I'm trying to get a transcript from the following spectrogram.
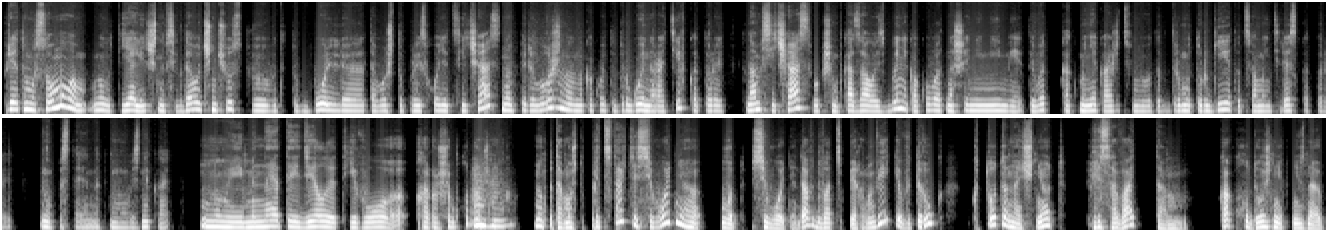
При этом у Сомова, ну, вот я лично всегда очень чувствую вот эту боль э, того, что происходит сейчас, но переложено на какой-то другой нарратив, который к нам сейчас, в общем, казалось бы, никакого отношения не имеет. И вот, как мне кажется, у него эта драматургия, тот самый интерес, который, ну, постоянно к нему возникает. Ну, именно это и делает его хорошим художником. Мгм. Ну, потому что представьте, сегодня, вот сегодня, да, в 21 веке вдруг кто-то начнет рисовать там, как художник, не знаю,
